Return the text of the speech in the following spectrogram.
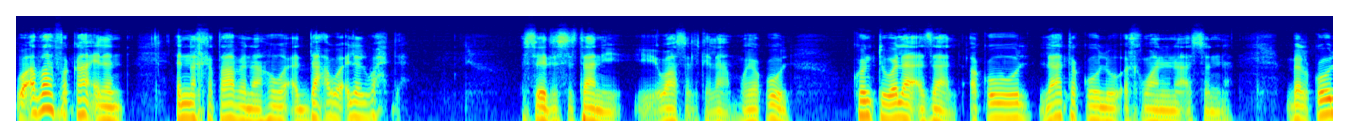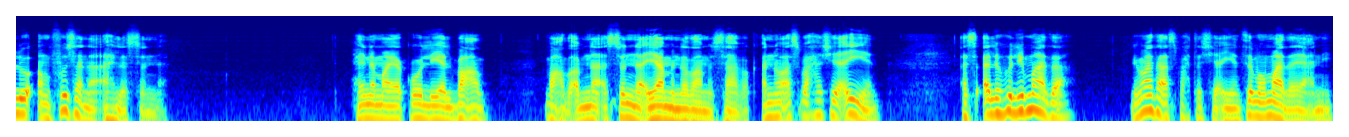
وأضاف قائلا أن خطابنا هو الدعوة إلى الوحدة. السيد السيستاني يواصل الكلام ويقول كنت ولا أزال أقول لا تقولوا إخواننا السنة بل قولوا أنفسنا أهل السنة حينما يقول لي البعض بعض أبناء السنة أيام النظام السابق أنه أصبح شيعيا. أسأله لماذا؟ لماذا أصبحت شيعيا؟ ثم ماذا يعني؟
